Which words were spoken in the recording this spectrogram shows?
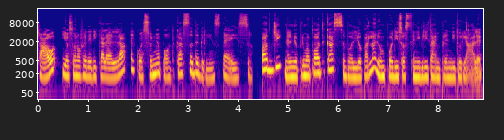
Ciao, io sono Federica Lella e questo è il mio podcast The Green Space. Oggi, nel mio primo podcast, voglio parlare un po' di sostenibilità imprenditoriale,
